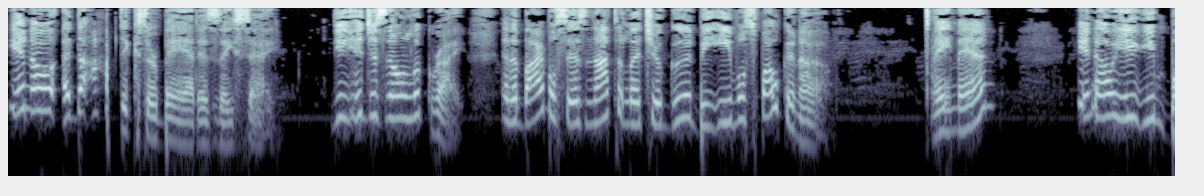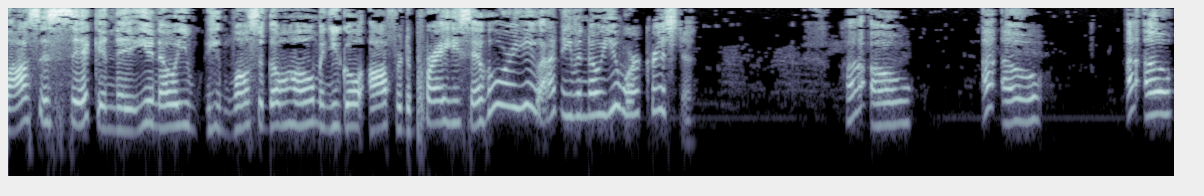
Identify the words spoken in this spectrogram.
You know, uh, the optics are bad as they say. You, it just don't look right. And the Bible says not to let your good be evil spoken of. Amen. You know, you, you boss is sick and the, you know, he, he wants to go home and you go offer to pray. He said, who are you? I didn't even know you were a Christian. Uh oh. Uh oh. Uh oh.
